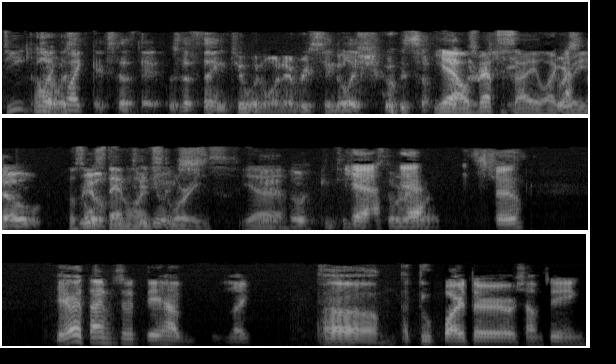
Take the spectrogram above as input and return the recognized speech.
Do you Oh, like, it was, like it's the, it was the thing two in one. Every single issue was Yeah, I was filler about to say, like, there was we- no it was all real standalone continuing stories. yeah, Yeah, no continuing Yeah, storyline. yeah. It's true. There are times when they have like um, a two-parter or something,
